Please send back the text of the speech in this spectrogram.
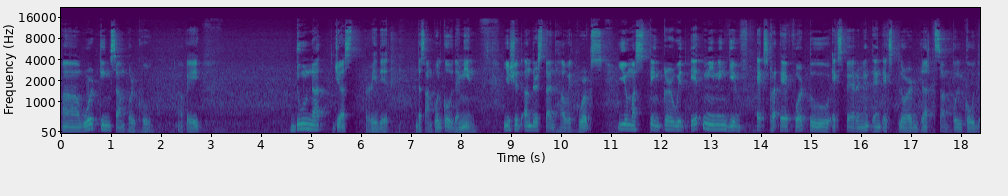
uh, working sample code. Okay? Do not just read it. The sample code, I mean you should understand how it works. You must tinker with it, meaning give extra effort to experiment and explore that sample code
